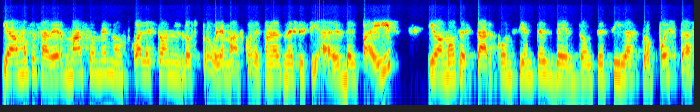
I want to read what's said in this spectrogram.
ya vamos a saber más o menos cuáles son los problemas, cuáles son las necesidades del país y vamos a estar conscientes de entonces si las propuestas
